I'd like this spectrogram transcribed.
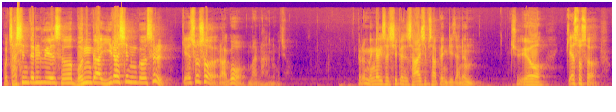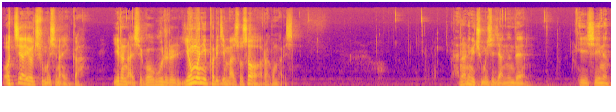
곧 자신들을 위해서 뭔가 일하시는 것을 깨소서라고 말하는 거죠. 그런 맥락에서 시편 44편 기자는 주여 깨소서 어찌하여 주무시나이까 일어나시고 우리를 영원히 버리지 마소서라고 말했습니다. 하나님이 주무시지 않는데 이 시인은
